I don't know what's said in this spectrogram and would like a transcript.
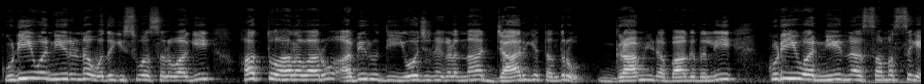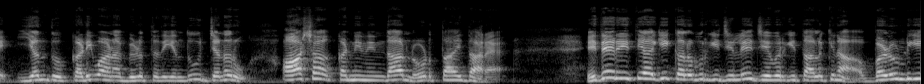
ಕುಡಿಯುವ ನೀರನ್ನು ಒದಗಿಸುವ ಸಲುವಾಗಿ ಹತ್ತು ಹಲವಾರು ಅಭಿವೃದ್ಧಿ ಯೋಜನೆಗಳನ್ನು ಜಾರಿಗೆ ತಂದರೂ ಗ್ರಾಮೀಣ ಭಾಗದಲ್ಲಿ ಕುಡಿಯುವ ನೀರಿನ ಸಮಸ್ಯೆಗೆ ಎಂದು ಕಡಿವಾಣ ಬೀಳುತ್ತದೆ ಎಂದು ಜನರು ಆಶಾ ಕಣ್ಣಿನಿಂದ ನೋಡ್ತಾ ಇದೇ ರೀತಿಯಾಗಿ ಕಲಬುರಗಿ ಜಿಲ್ಲೆ ಜೇವರ್ಗಿ ತಾಲೂಕಿನ ಬಳುಂಡಗಿ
